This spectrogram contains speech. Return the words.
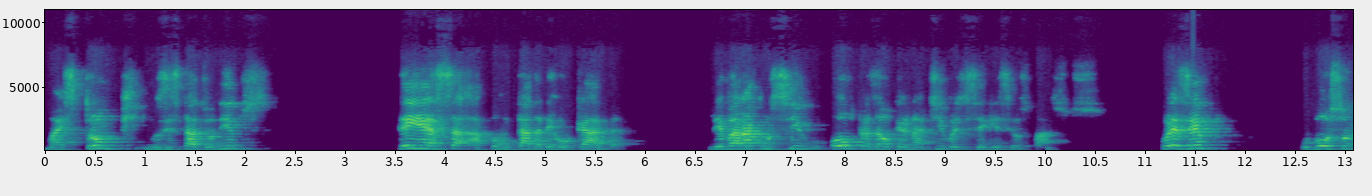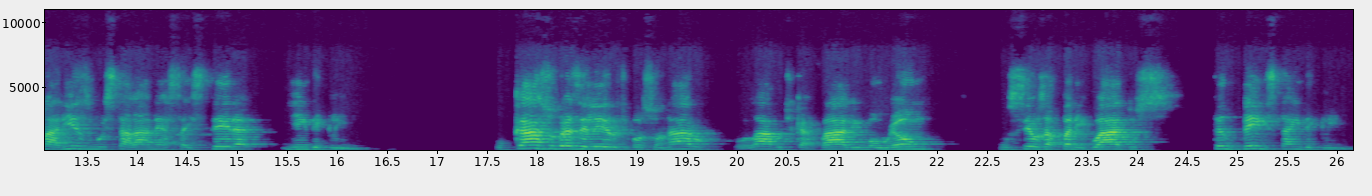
Mas Trump, nos Estados Unidos, tem essa apontada derrocada, levará consigo outras alternativas de seguir seus passos. Por exemplo, o bolsonarismo estará nessa esteira e em declínio. O caso brasileiro de Bolsonaro, Olavo de Carvalho e Mourão, com seus apaniguados, também está em declínio.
